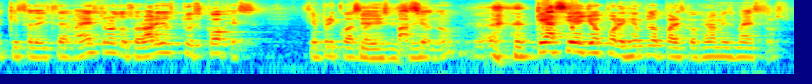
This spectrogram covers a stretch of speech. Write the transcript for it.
aquí está la lista de maestros, los horarios tú escoges, siempre y cuando Sí, hay espacio, sí. ¿no? ¿Qué hacía yo, por ejemplo, para escoger a mis maestros?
